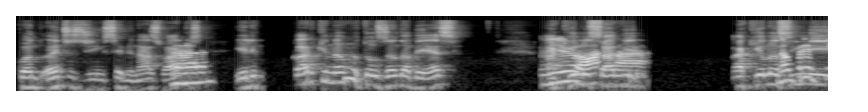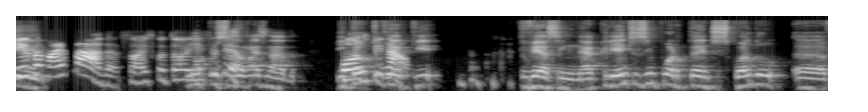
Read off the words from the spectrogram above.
quando antes de inseminar as vacas? Uhum. E ele, claro que não, eu estou usando ABS. Aquilo, sabe? Aquilo assim. Não precisa me... mais nada, só escutou não isso. Não precisa deu. mais nada. Ponto então, tu final. vê aqui, tu vê assim, né? Clientes importantes, quando uh,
